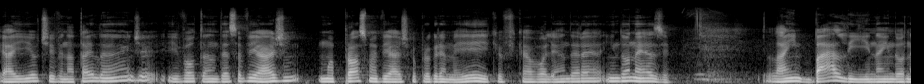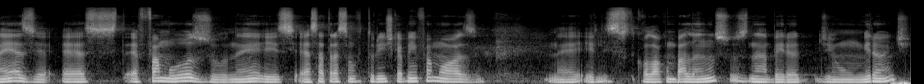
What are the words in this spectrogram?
aí eu tive na Tailândia e voltando dessa viagem, uma próxima viagem que eu programei, que eu ficava olhando era Indonésia. Lá em Bali, na Indonésia, é, é famoso, né? Esse, essa atração turística é bem famosa. Né? Eles colocam balanços na beira de um mirante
